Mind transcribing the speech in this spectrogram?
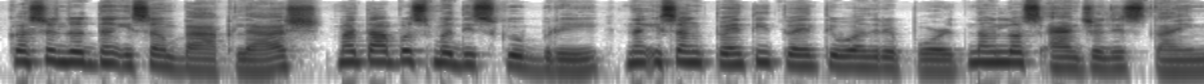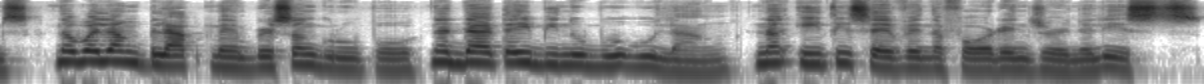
kasunod ng isang backlash matapos madiskubre ng isang 2021 report ng Los Angeles Times na walang black members ang grupo na dati ay binubuo lang ng 87 na foreign journalists.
